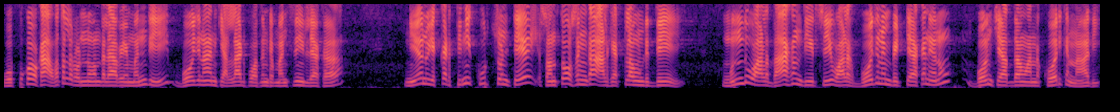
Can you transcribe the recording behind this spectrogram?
ఒప్పుకోక అవతల రెండు వందల యాభై మంది భోజనానికి అల్లాడిపోతుంటే మంచినీళ్ళు లేక నేను ఇక్కడ తిని కూర్చుంటే సంతోషంగా వాళ్ళకి ఎట్లా ఉండిద్ది? ముందు వాళ్ళ దాహం తీర్చి వాళ్ళకి భోజనం పెట్టాక నేను భోజనం చేద్దామన్న కోరిక నాది.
